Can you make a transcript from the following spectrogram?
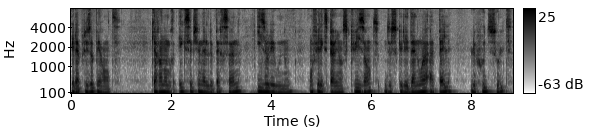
est la plus opérante, car un nombre exceptionnel de personnes, isolées ou non, ont fait l'expérience cuisante de ce que les Danois appellent le Hudsult,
